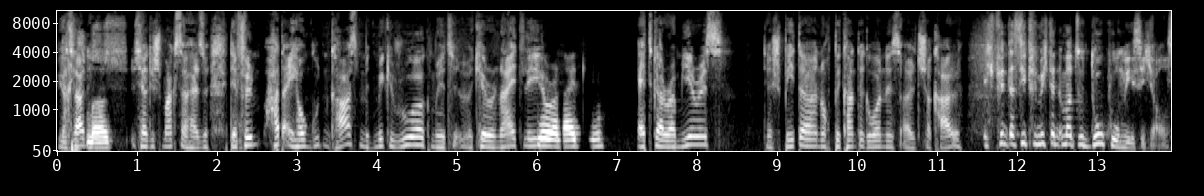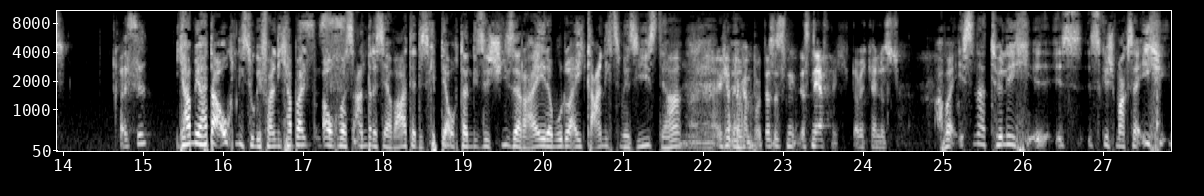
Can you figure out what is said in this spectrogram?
Ja klar, das ist, ist ja Geschmackssache. Also der Film hat eigentlich auch einen guten Cast mit Mickey Rourke, mit äh, Keira Knightley, Keira Knightley. Edgar Ramirez, der später noch bekannter geworden ist als Schakal. Ich finde, das sieht für mich dann immer so Doku-mäßig aus. Weißt du? Ja, mir hat er auch nicht so gefallen. Ich habe halt auch was anderes erwartet. Es gibt ja auch dann diese Schießerei, da wo du eigentlich gar nichts mehr siehst, ja. Ich habe da keinen Bock. Das ist, das nervt mich. Da habe ich keine Lust. Aber ist natürlich, ist, ist Geschmackssache. Ich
